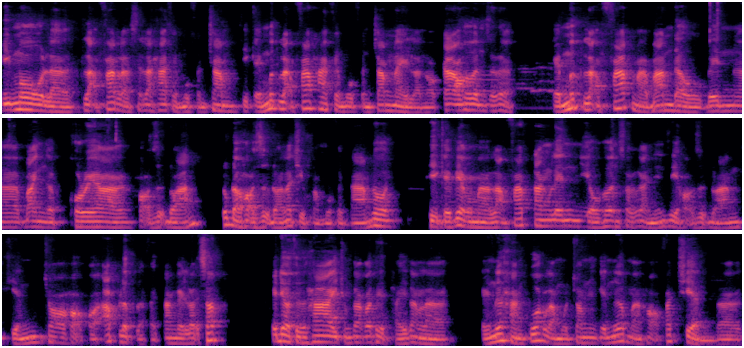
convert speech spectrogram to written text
vĩ mô là lạm phát là sẽ là 2,1% thì cái mức lạm phát 2,1% này là nó cao hơn so với cái mức lạm phát mà ban đầu bên ờ, Bank of Korea họ dự đoán. Lúc đầu họ dự đoán là chỉ khoảng 1,8 thôi thì cái việc mà lạm phát tăng lên nhiều hơn so với cả những gì họ dự đoán khiến cho họ có áp lực là phải tăng cái lợi suất. Cái điều thứ hai chúng ta có thể thấy rằng là cái nước Hàn Quốc là một trong những cái nước mà họ phát triển và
